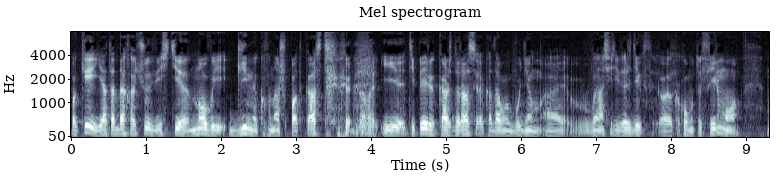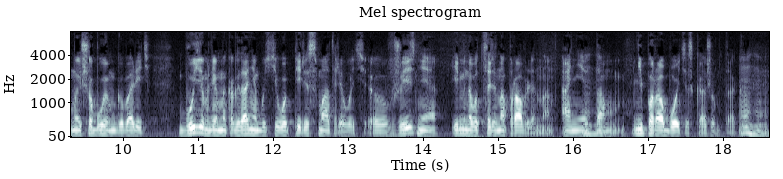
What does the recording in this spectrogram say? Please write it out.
Окей, я тогда хочу ввести новый гиммик в наш подкаст. Давай. И теперь каждый раз, когда мы будем э, выносить вердикт э, какому-то фильму, мы еще будем говорить, будем ли мы когда-нибудь его пересматривать э, в жизни именно вот целенаправленно, а не Мгм. там не по работе, скажем так. Мгм.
